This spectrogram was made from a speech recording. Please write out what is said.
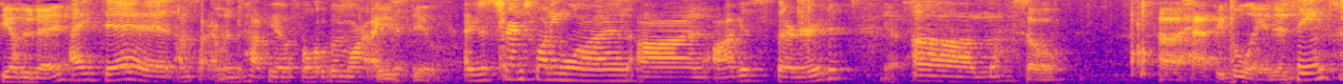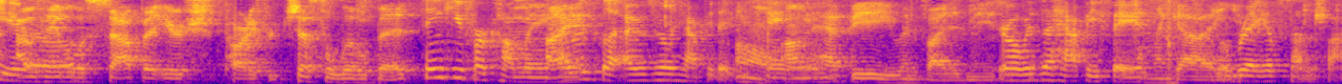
the other day. I did. I'm sorry. I'm gonna top you off a little bit more. I Please just do. I just turned 21 on August 3rd. yes. Um. So, uh, happy belated. Thank you. I was able to stop at your sh- party for just a little bit. Thank you for coming. I, I- was glad. I was really happy that you Oh, came. I'm happy you invited me. You're always a happy face. Oh my God, A you- ray of sunshine.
